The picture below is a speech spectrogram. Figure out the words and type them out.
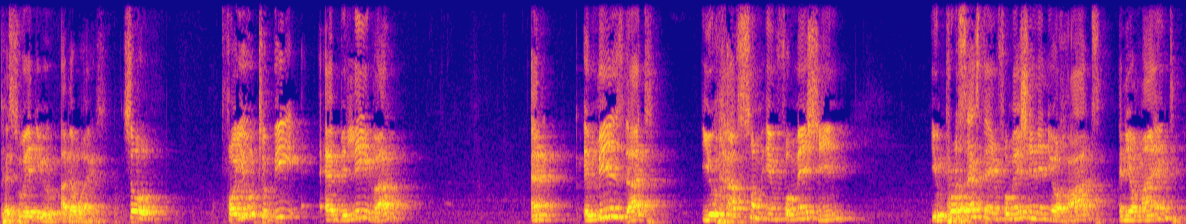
persuade you otherwise. So, for you to be a believer, and it means that you have some information you process the information in your heart, in your mind.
